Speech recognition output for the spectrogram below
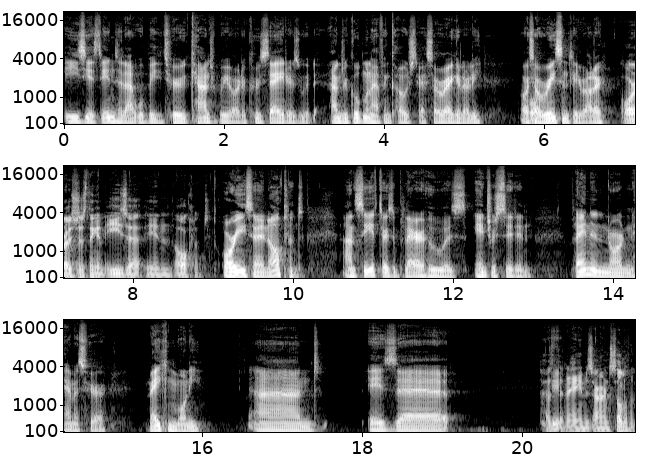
easiest into that will be through Canterbury or the Crusaders, with Andrew Goodman having coached there so regularly, or so recently rather, Or I was just thinking Isa in Auckland. or Isa in Auckland, and see if there's a player who is interested in playing in the Northern Hemisphere, making money, and is uh, Has the names Aaron Sullivan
